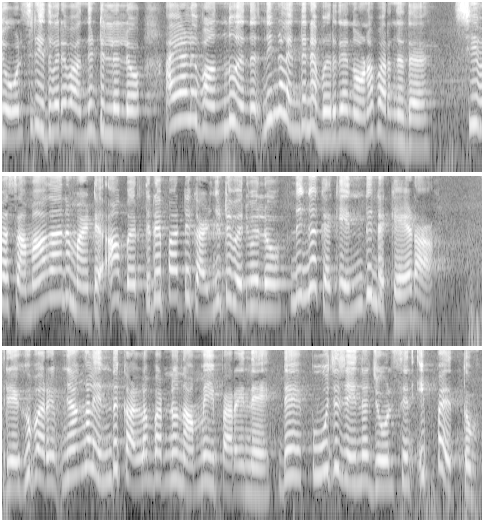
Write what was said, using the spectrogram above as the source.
ജോൽസിന് ഇതുവരെ വന്നിട്ടില്ലല്ലോ. അയാൾ വന്നു എന്ന് നിങ്ങൾ എന്തിനാ വെറുതെ നുണ പറഞ്ഞത്? ശിവ സമാധാനമായിട്ട് ആ ബർത്ത്ഡേ പാർട്ടി കഴിഞ്ഞിട്ട് വരുമല്ലോ നിങ്ങൾക്കൊക്കെ എന്തിന്റെ കേടാ? രഘു പറയും ഞങ്ങൾ എന്ത് കള്ളം പറഞ്ഞു അമ്മ ഈ പറയുന്നേ? ദേ പൂജ ചെയ്യുന്ന ജോത്സ്യൻ ഇപ്പൊ എത്തും.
